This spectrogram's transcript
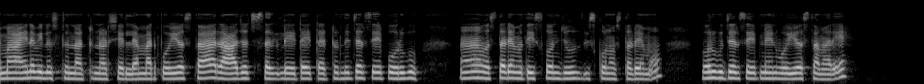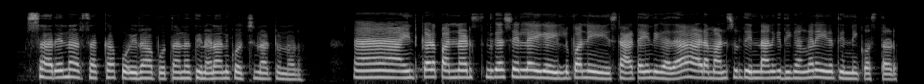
మా ఆయన పిలుస్తున్నట్టున్నాడు చెల్లె. మరి పోయి వస్తా. రాజు వచ్చేసరికి లేట్ అవుతట్టుంది జరసేపు ఒరుగు. ఆ, వస్తాడేమో తీసుకొని జ్యూస్ తీసుకొని వస్తాడేమో. ఒరుగు జరసేపు నేను పోయి వస్తా మరి. సరే నర్సక్క పోయి రాపోతాన తినడానికి వచ్చినట్టున్నాడు. ఇంటికాడ పని నడుస్తుంది కదా చెల్లె ఇక ఇల్లు పని స్టార్ట్ అయింది కదా. ఆడ మనుషులు తినడానికి దిగంగానే ఈయన తిన్నికి వస్తాడు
